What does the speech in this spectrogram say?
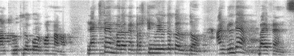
మనస్ఫూర్తిగా కోరుకుంటున్నాను. నెక్స్ట్ టైం మరొక ఇంట్రెస్టింగ్ వీడియోతో కలుద్దాం. అంటిల్ దెన్ బై ఫ్రెండ్స్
